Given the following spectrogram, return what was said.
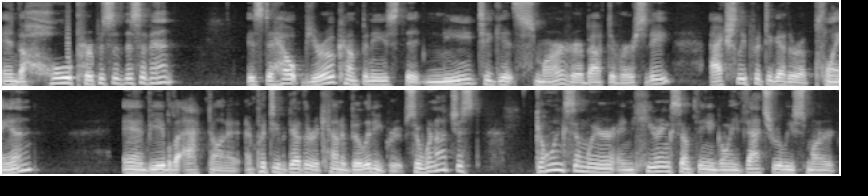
And the whole purpose of this event is to help bureau companies that need to get smarter about diversity actually put together a plan and be able to act on it and put together accountability groups. So we're not just going somewhere and hearing something and going, that's really smart.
